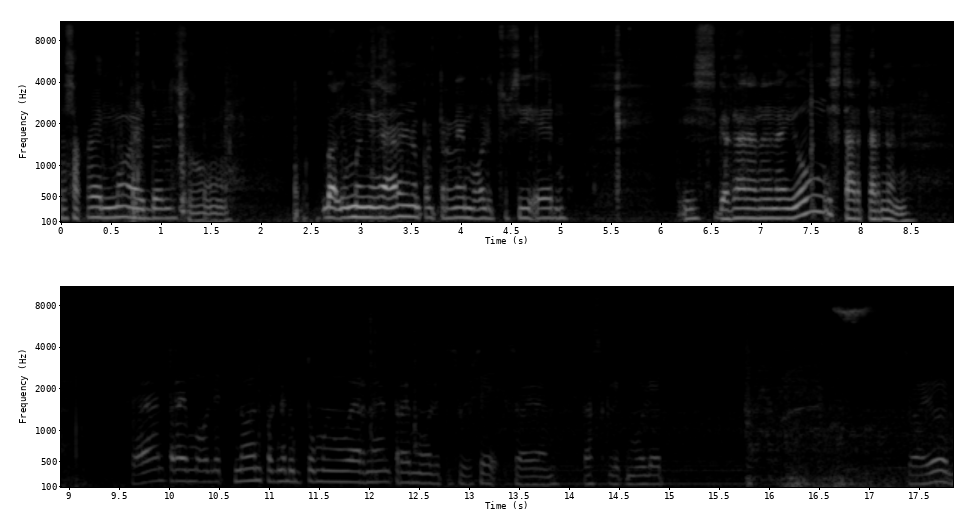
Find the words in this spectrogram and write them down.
sasakyan mo idol. So baling mangyayari ng pag try mo ulit susiin is gagana na na yung starter nun. So ayan, try mo ulit nun. Pag nadugtong mo yung wire na yan, try mo ulit susi. So ayan, tapos click mo ulit. So ayun.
